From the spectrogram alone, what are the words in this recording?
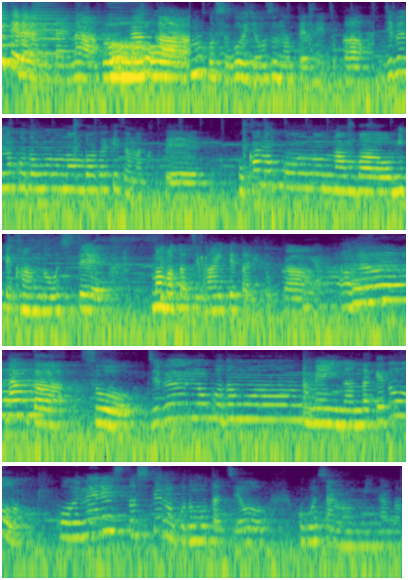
いてるみたいな。なんかこの子すごい上手になったよねとか。自分の子供のナンバーだけじゃなくて他の子のナンバーを見て感動してママたち泣いてたりとか。なんかそう自分の子供がメインなんだけどこう MLS としての子供たちを保護者のみんなが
